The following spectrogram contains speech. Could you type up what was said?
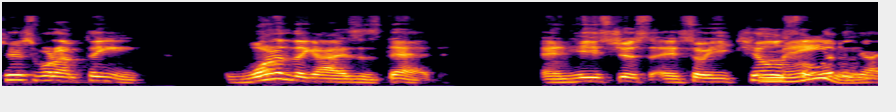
here's what I'm thinking. One of the guys is dead. And he's just so he kills Maybe. the living guy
